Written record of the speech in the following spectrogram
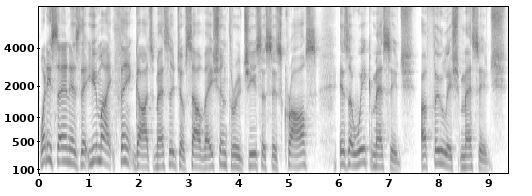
What he's saying is that you might think God's message of salvation through Jesus' cross is a weak message, a foolish message.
